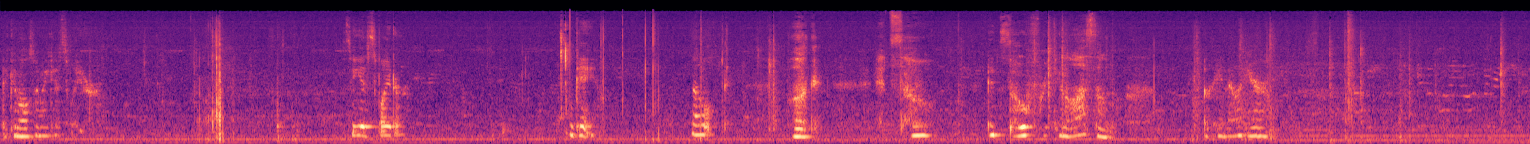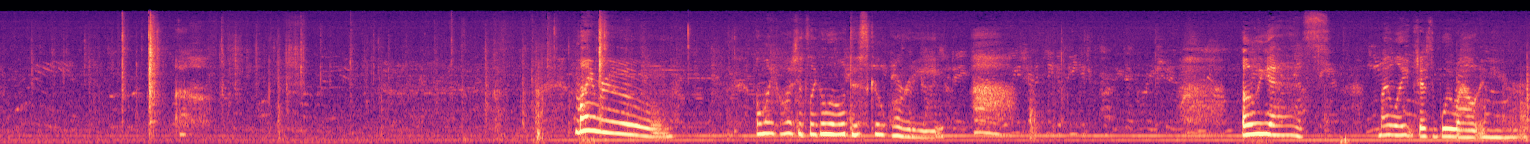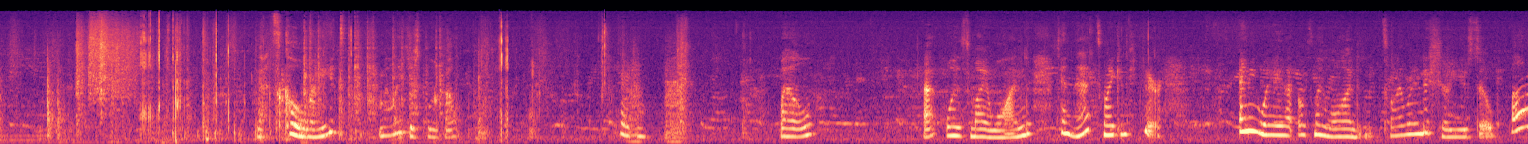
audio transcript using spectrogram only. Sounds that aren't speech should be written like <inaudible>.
It can also make a spider. See a spider? Okay. Now look. Look. It's so, it's so freaking awesome. Okay, now here. My room! Gosh, it's like a little disco party. <gasps> Oh yes! My light just blew out in here. That's cool, right? My light just blew out. There you go. Well, that was my wand, and that's my computer. Anyway, that was my wand, so I wanted to show you, so bye!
